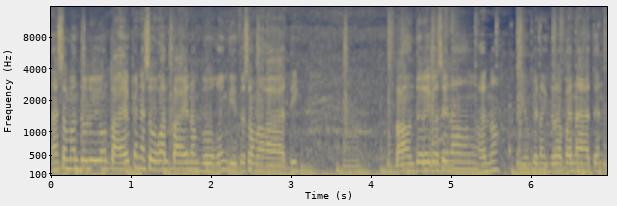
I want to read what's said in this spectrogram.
Nasa Mandaluyong tayo. Pinasukan tayo ng booking dito sa Makati. Boundary kasi ng ano, yung pinagdrapan natin.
